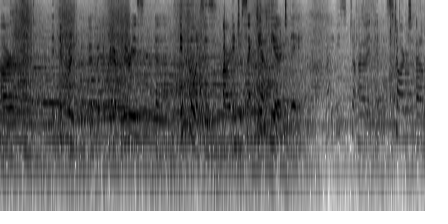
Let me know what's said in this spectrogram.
our um, different, uh, uh, various uh, influences are intersecting here today. Right, we st- uh, start um,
